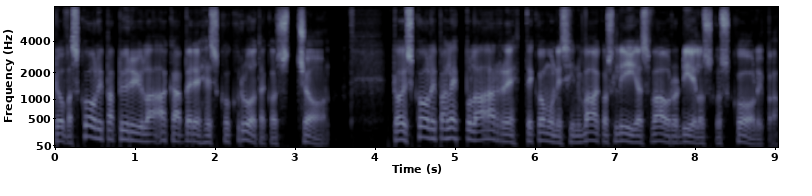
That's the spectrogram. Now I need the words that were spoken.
Dova skolipa pyrjyla aka berehesko kruotakos John. Toi skoolipa leppula arre te kommunisin vaakos liias vauro dielosko skoolipa.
